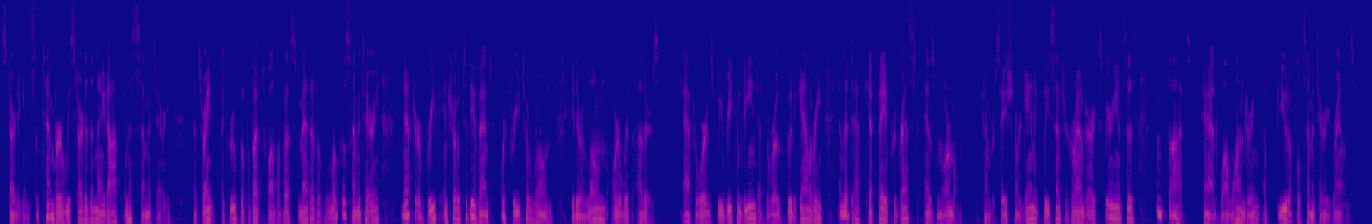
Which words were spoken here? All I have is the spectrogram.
Starting in September, we started the night off in a cemetery. That's right, a group of about 12 of us met at a local cemetery, and after a brief intro to the event, were free to roam, either alone or with others. Afterwards, we reconvened at the Rogue Buddha Gallery, and the Death Cafe progressed as normal conversation organically centered around our experiences and thoughts had while wandering a beautiful cemetery grounds.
